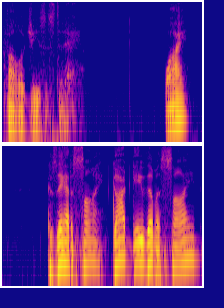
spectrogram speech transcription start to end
follow Jesus today. Why? Because they had a sign. God gave them a sign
